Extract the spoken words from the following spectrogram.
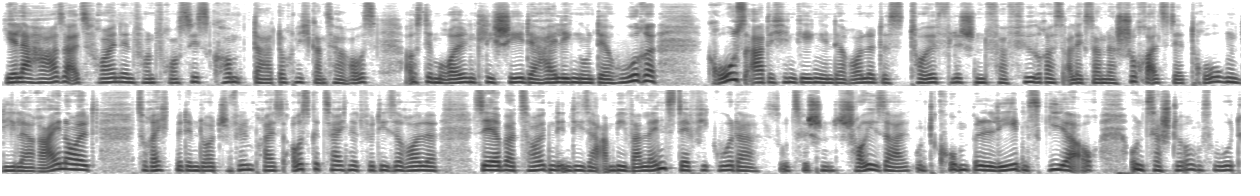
Jella Hase als Freundin von Francis kommt da doch nicht ganz heraus aus dem Rollenklischee der Heiligen und der Hure. Großartig hingegen in der Rolle des teuflischen Verführers Alexander Schuch als der Drogendealer Reinhold, zu Recht mit dem Deutschen Filmpreis ausgezeichnet für diese Rolle, sehr überzeugend in dieser Ambivalenz der Figur da so zwischen Scheusal und Kumpel, Lebensgier auch und Zerstörungswut.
